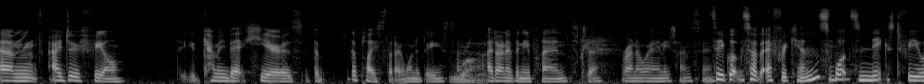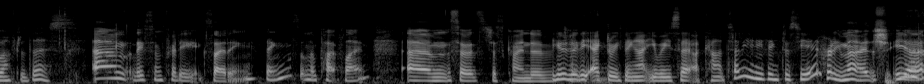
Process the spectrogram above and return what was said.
Um, I do feel coming back here is the the place that I want to be. So Right. I don't have any plans to run away anytime soon. So you've got the South Afreakins. Mm-hmm. What's next for you after this? Um, there's some pretty exciting things in the pipeline. Um, so it's just kind of. You're going to do the taking- actory thing, aren't you, where you say, I can't tell you anything just yet? Pretty much, yeah.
